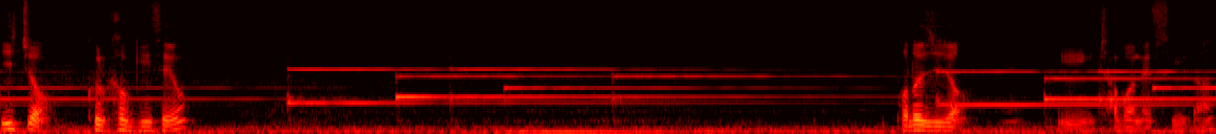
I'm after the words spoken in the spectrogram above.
있죠? 그걸 갖고 계세요? 벌어지죠? 음, 잡아냈습니다.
